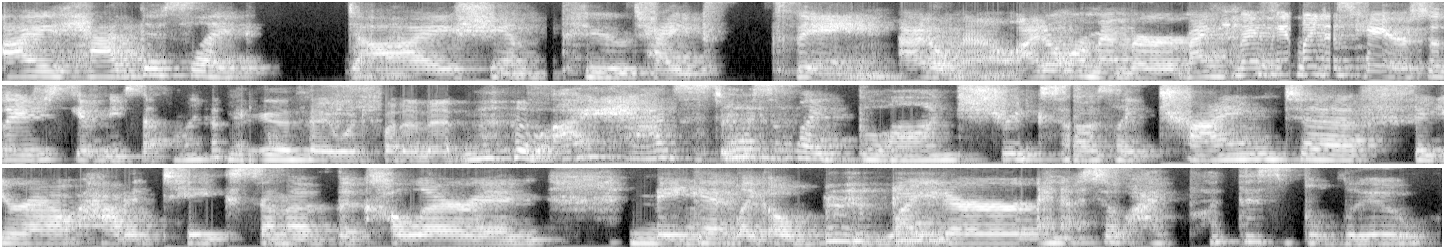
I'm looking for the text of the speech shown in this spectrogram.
I had this like dye shampoo type thing. I don't know. I don't remember. My my family does hair, so they just give me stuff. I'm like, okay. I'm gonna say which put in it. Well, I had still some like blonde streaks. So I was like trying to figure out how to take some of the color and make it like a whiter. And so I put this blue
